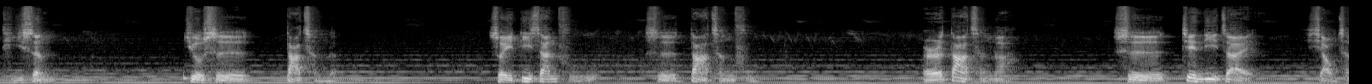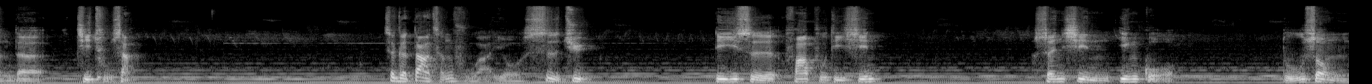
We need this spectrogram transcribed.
提升，就是大乘了。所以第三福是大乘福，而大乘啊，是建立在小乘的基础上。这个大乘福啊，有四句：第一是发菩提心，深信因果，读诵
